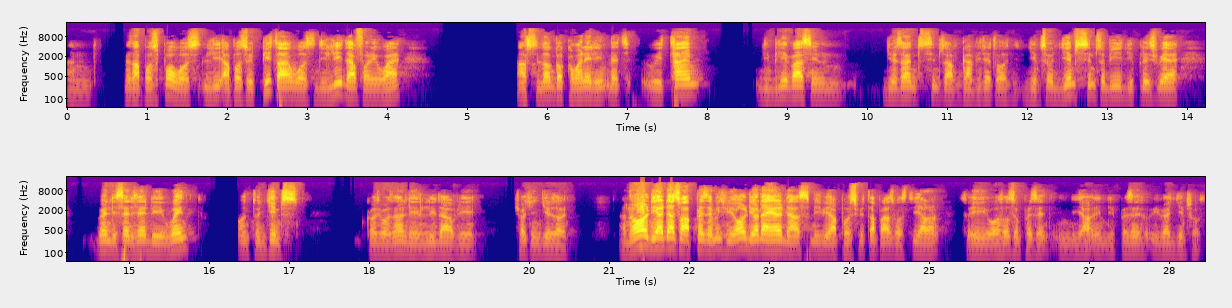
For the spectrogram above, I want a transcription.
And but Apostle Paul was Apostle Peter was the leader for a while as the Lord God commanded him, but with time, the believers in Jerusalem seems to have gravitated towards James. So James seems to be the place where, when they said, they said they went onto James because he was now the leader of the church in Jerusalem. And all the others were present, which means all the other elders, maybe Apostle Peter perhaps was still around, so he was also present in the, in the presence where James was.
